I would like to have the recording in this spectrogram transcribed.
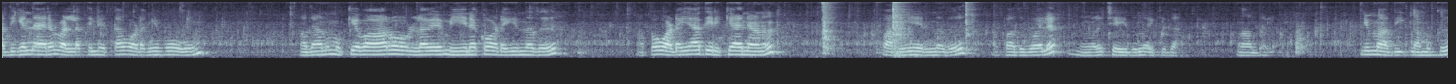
അധികം നേരം വെള്ളത്തിലിട്ടാൽ ഉടഞ്ഞു പോകും. അതാണ് മിക്കവാറും ഉള്ളവർ മീനൊക്കെ ഉടയുന്നത്. അപ്പോൾ ഉടയാതിരിക്കാനാണ് പറഞ്ഞു തരുന്നത് അപ്പോൾ അതുപോലെ നിങ്ങൾ ചെയ്ത് നോക്കുക മാന്തൽ ഇനി മതി നമുക്ക്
